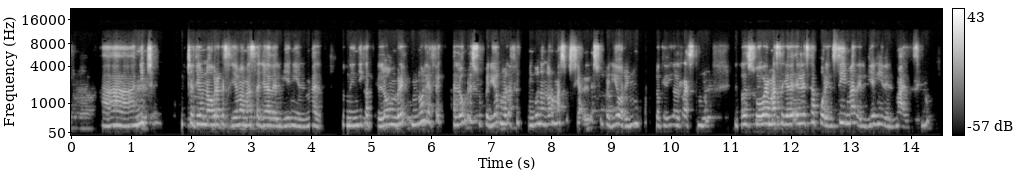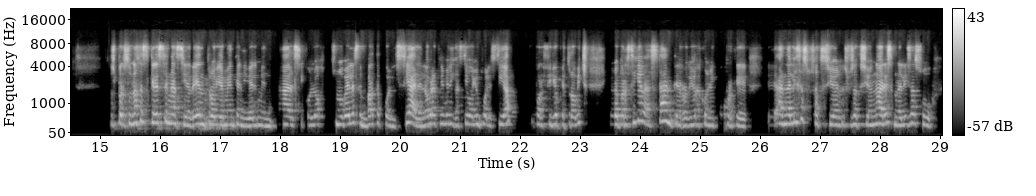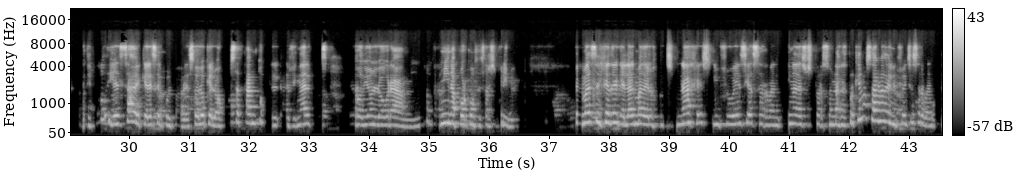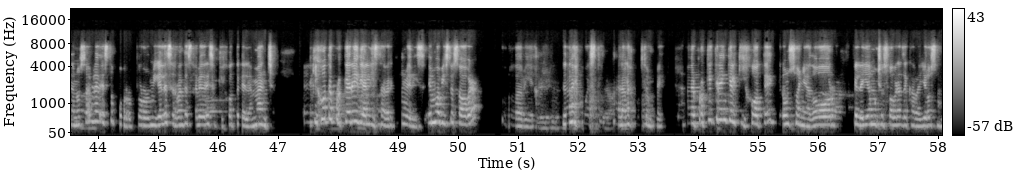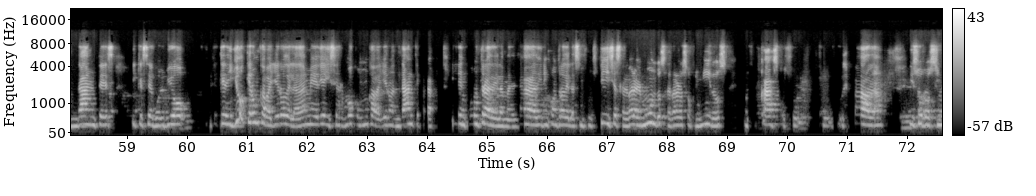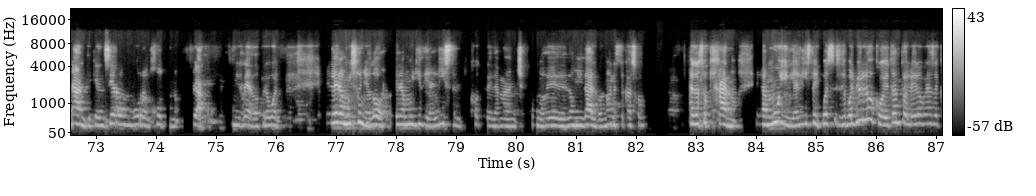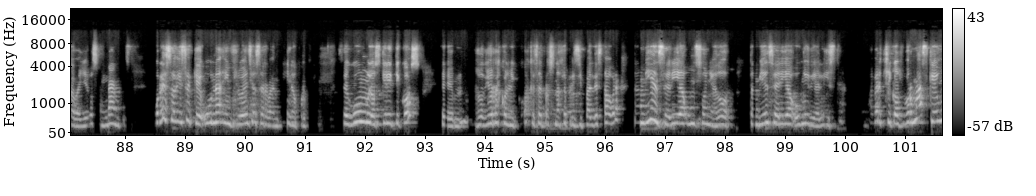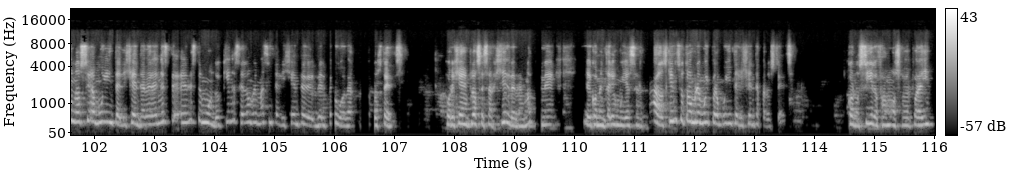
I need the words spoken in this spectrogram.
a, Nietzsche. Nietzsche tiene una obra que se llama Más allá del bien y el mal, donde indica que el hombre no le afecta, al hombre superior no le afecta ninguna norma social, es superior y no lo que diga el resto, ¿no? Entonces su obra más allá, de, él está por encima del bien y del mal, ¿no? Sus personajes crecen hacia adentro, obviamente a nivel mental, psicológico, su novela es en parte policial, en la obra Crimen y Castigo hay un policía Porfirio Petrovich, lo persigue bastante a Rodion Raskolnikov porque eh, analiza sus acciones, sus accionarios, analiza su actitud y él sabe que él es el culpable, solo que lo acusa tanto que al final pues, Rodión logra, termina por confesar su crimen. El mal se engendra en el alma de los personajes, influencia cervantina de sus personajes. ¿Por qué no se habla de la influencia cervantina? Nos habla de esto por, por Miguel de Cervantes Saavedra y su Quijote de la Mancha. El Quijote, ¿por qué era idealista? A ver, ¿quién me dice? ¿Hemos visto esa obra? Todavía. La han expuesto, la han expuesto en pie. A ver, ¿por qué creen que el Quijote era un soñador, que leía muchas obras de caballeros andantes y que se volvió creyó que era un caballero de la Edad Media y se armó como un caballero andante para ir en contra de la maldad, ir en contra de las injusticias, salvar al mundo, salvar a los oprimidos, con su casco, su, espada y su rocinante, que encierra un burro enjuto, ¿no? Flaco, mirreado, pero bueno. Él era muy soñador, era muy idealista, el Quijote de la Mancha, uno de Don Hidalgo, ¿no? En este caso, Alonso Quijano, era muy idealista y pues se volvió loco de tanto leer obras de caballeros andantes. Por eso dice que una influencia cervantina, porque según los críticos, eh, Rodrigo Raskolnikov, que es el personaje principal de esta obra, también sería un soñador, también sería un idealista. Ver, chicos, por más que uno sea muy inteligente, a ver, en este, en este mundo, ¿quién es el hombre más inteligente del Perú? A ver, para ustedes. Por ejemplo, César Hildebrand, ¿no? Tiene eh, comentarios muy acertados. ¿Quién es otro hombre muy, pero muy inteligente para ustedes? Conocido, famoso, a ver, por ahí.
